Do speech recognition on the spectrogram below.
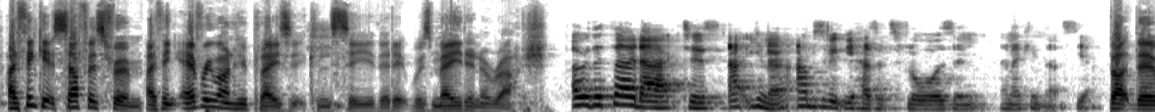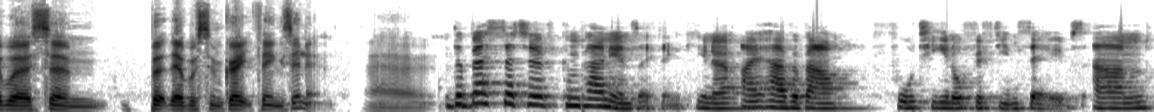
I think it suffers from, I think everyone who plays it can see that it was made in a rush. oh, the third act is, uh, you know, absolutely has its flaws. And, and I think that's, yeah. But there were some, but there were some great things in it. Uh, the best set of companions i think you know i have about 14 or 15 saves and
